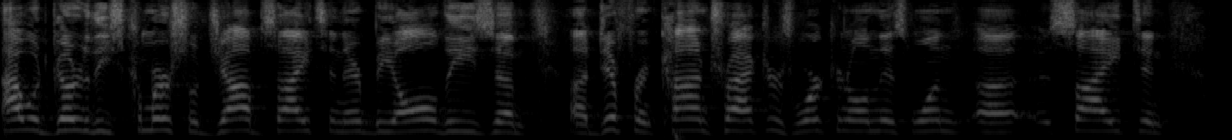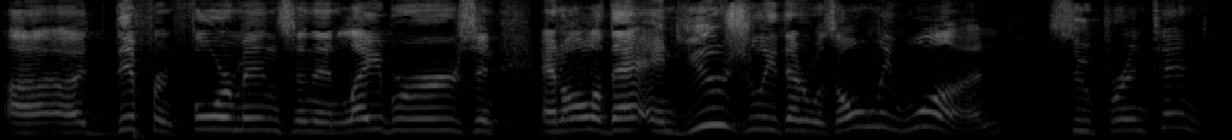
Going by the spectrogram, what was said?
I would go to these commercial job sites, and there'd be all these um, uh, different contractors working on this one uh, site, and uh, uh different foremans, and then laborers, and, and all of that. And usually there was only one superintendent.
